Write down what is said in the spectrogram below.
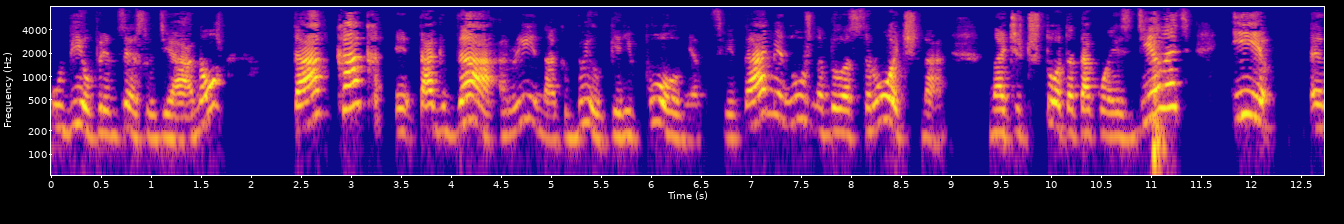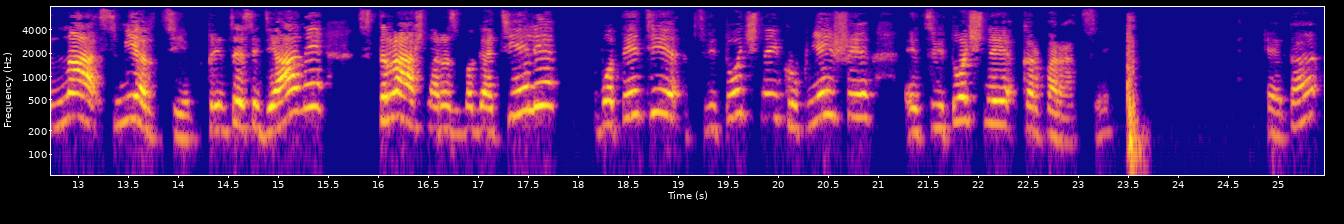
убил принцессу Диану, так как э, тогда рынок был переполнен цветами, нужно было срочно, значит, что-то такое сделать, и Э, на смерти принцессы Дианы страшно разбогатели вот эти цветочные, крупнейшие э, цветочные корпорации. Это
